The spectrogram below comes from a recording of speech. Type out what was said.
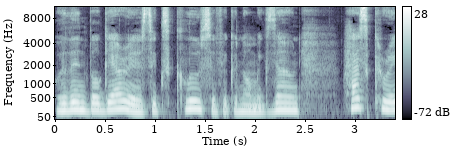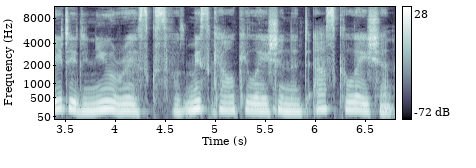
within Bulgaria's exclusive economic zone, has created new risks for miscalculation and escalation,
